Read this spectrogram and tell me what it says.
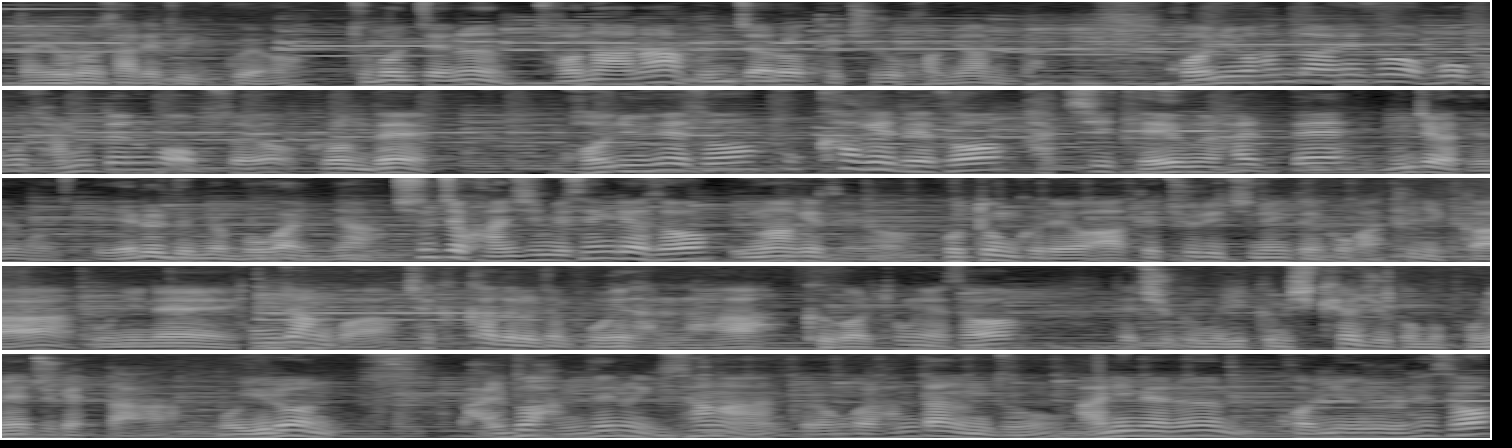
일단 이런 사례도 있고요. 두 번째는 전화나 문자로 대출을 권유합니다. 권유한다 해서 뭐 그거 잘못되는 거 없어요. 그런데 권유해서 혹하게 돼서 같이 대응을 할 때 문제가 되는 거죠. 예를 들면 뭐가 있냐. 실제 관심이 생겨서 응하게 돼요. 보통 그래요. 아, 대출이 진행될 것 같으니까 본인의 통장과 체크카드를 좀 보내달라. 그걸 통해서 대출금을 입금시켜주고 뭐 보내주겠다. 뭐 이런 말도 안 되는 이상한 그런 걸 한다는 둥. 아니면은 권유를 해서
